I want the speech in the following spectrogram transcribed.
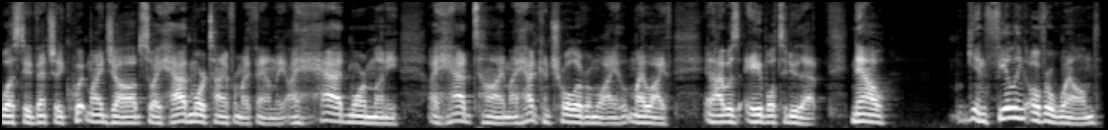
was to eventually quit my job so I had more time for my family. I had more money. I had time. I had control over my, my life and I was able to do that. Now, in feeling overwhelmed,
